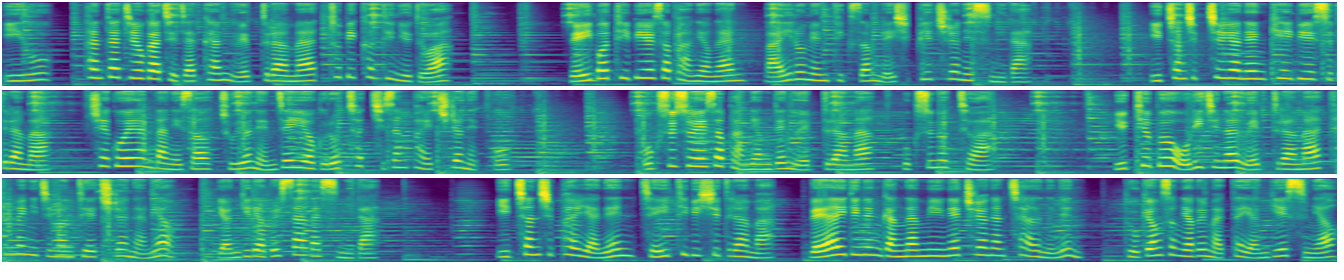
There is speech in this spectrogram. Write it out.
이후 판타지오가 제작한 웹드라마 To Be Continued와 네이버 TV에서 방영한 My Romantic Some Recipe에 출연했습니다. 2017년엔 KBS 드라마 최고의 한방에서 조연 MJ 역으로 첫 지상파에 출연했고 옥수수에서 방영된 웹드라마 복수노트와 유튜브 오리지널 웹드라마 Top Management에 출연하며 연기력을 쌓아갔습니다. 2018년엔 JTBC 드라마 내 아이디는 강남 미인에 출연한 차은우는 도경석 역을 맡아 연기했으며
